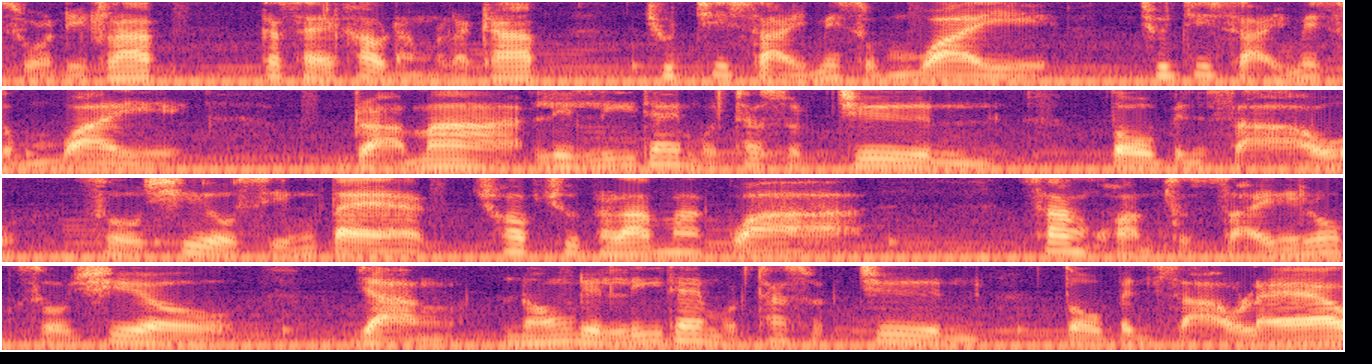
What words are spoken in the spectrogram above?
สวัสดีครับ กระแสข่าวดังแล้วครับ ชุดที่ใส่ไม่สมวัย ชุดที่ใส่ไม่สมวัย ดราม่าลิลลี่ได้หมดถ้าสดชื่น โตเป็นสาว โซเชียลเสียงแตกชอบชุดพละมากกว่า สร้างความสดใสในโลกโซเชียลอย่างน้องลิลลี่ได้หมดถ้าสดชื่น โตเป็นสาวแล้ว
